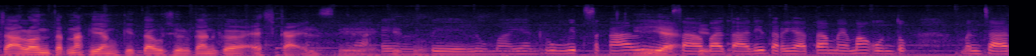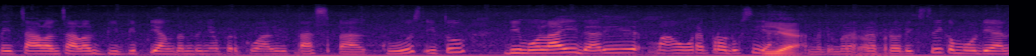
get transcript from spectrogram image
calon ternak yang kita usulkan ke SKLB, SKLB gitu. lumayan rumit sekali ya, iya, ya sahabat gitu. tani ternyata memang untuk mencari calon-calon bibit yang tentunya berkualitas bagus itu dimulai dari mau reproduksi ya, ya. reproduksi kemudian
